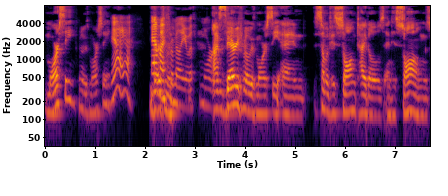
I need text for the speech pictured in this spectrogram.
Morrissey. It was Morrissey. yeah, yeah. Very Am I familiar. familiar with Morrissey? I'm very familiar with Morrissey and some of his song titles and his songs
